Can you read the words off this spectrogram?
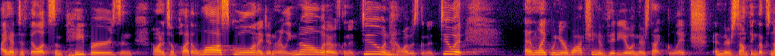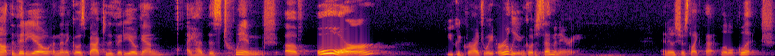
I had to fill out some papers and I wanted to apply to law school and I didn't really know what I was going to do and how I was going to do it. And like when you're watching a video and there's that glitch and there's something that's not the video and then it goes back to the video again, I had this twinge of, or you could graduate early and go to seminary. And it was just like that little glitch.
